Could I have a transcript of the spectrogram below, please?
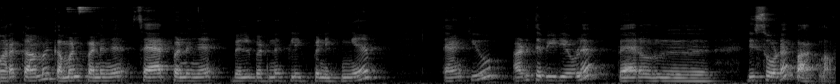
மறக்காமல் கமெண்ட் பண்ணுங்கள் ஷேர் பண்ணுங்கள் பெல் பட்டனை கிளிக் பண்ணிக்கோங்க. தேங்க்யூ அடுத்த வீடியோவில் வேற ஒரு டிஷ்ஷோட பார்க்கலாம்.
